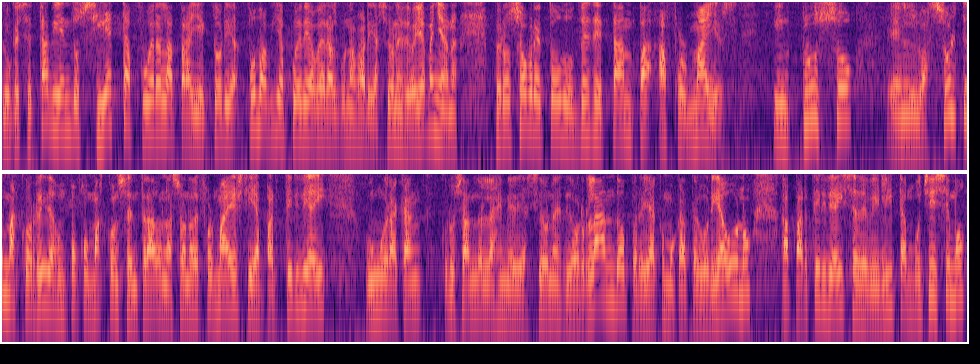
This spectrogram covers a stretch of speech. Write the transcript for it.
Lo que se está viendo, si esta fuera la trayectoria, todavía puede haber algunas variaciones de hoy a mañana, pero sobre todo desde Tampa a Fort Myers, incluso en las últimas corridas un poco más concentrado en la zona de Fort y a partir de ahí un huracán cruzando en las inmediaciones de Orlando, pero ya como categoría 1. A partir de ahí se debilita muchísimo,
